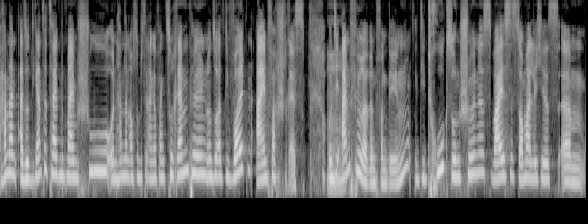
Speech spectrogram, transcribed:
haben dann also die ganze Zeit mit meinem Schuh und haben dann auch so ein bisschen angefangen zu rempeln und so. Also die wollten einfach Stress. Und mhm. die Anführerin von denen, die trug so ein schönes, weißes, sommerliches ähm,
